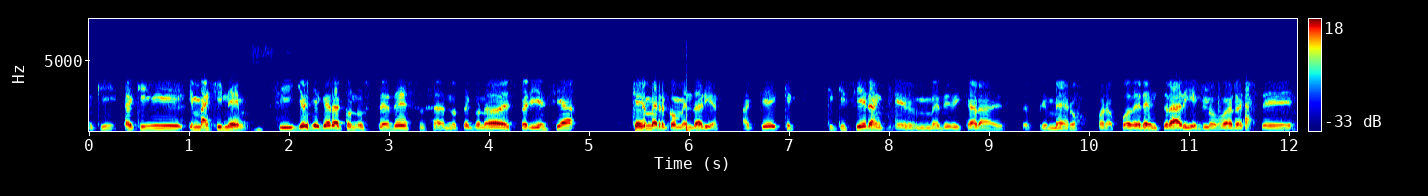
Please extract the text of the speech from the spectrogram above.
Aquí, aquí imaginen, si yo llegara con ustedes, o sea, no tengo nada de experiencia, ¿qué me recomendarían? ¿A qué, qué, qué quisieran que me dedicara este primero para poder entrar y englobar este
